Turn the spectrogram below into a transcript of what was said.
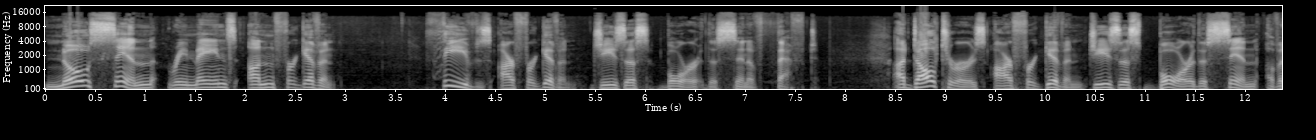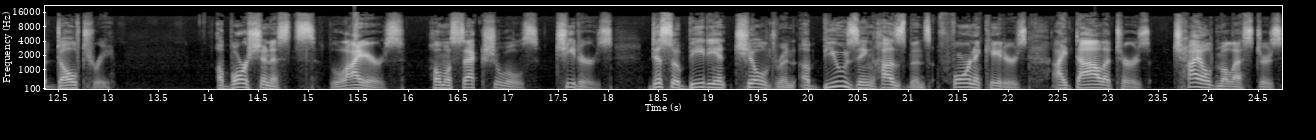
No sin remains unforgiven. Thieves are forgiven. Jesus bore the sin of theft. Adulterers are forgiven. Jesus bore the sin of adultery. Abortionists, liars, homosexuals, cheaters, disobedient children, abusing husbands, fornicators, idolaters, child molesters,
